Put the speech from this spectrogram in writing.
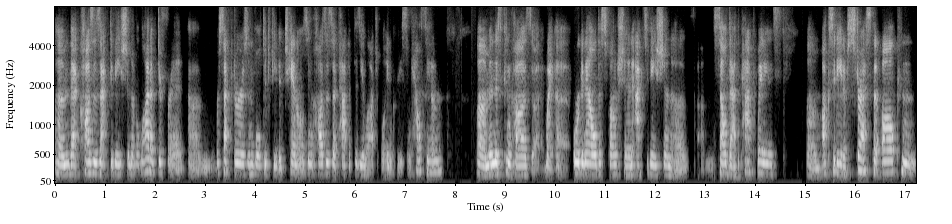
um, that causes activation of a lot of different um, receptors and voltage gated channels and causes a pathophysiological increase in calcium. Um, and this can cause uh, my, uh, organelle dysfunction, activation of cell death pathways, um, oxidative stress that all can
